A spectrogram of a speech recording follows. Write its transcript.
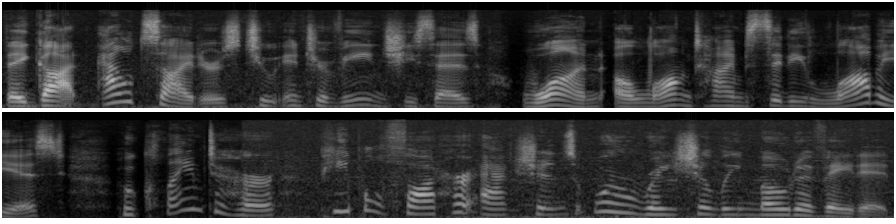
They got outsiders to intervene, she says. One, a longtime city lobbyist, who claimed to her people thought her actions were racially motivated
